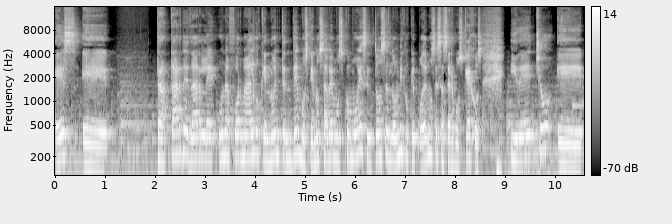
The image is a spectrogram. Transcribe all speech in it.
es eh, tratar de darle una forma a algo que no entendemos, que no sabemos cómo es. Entonces lo único que podemos es hacer bosquejos. Y de hecho, eh,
